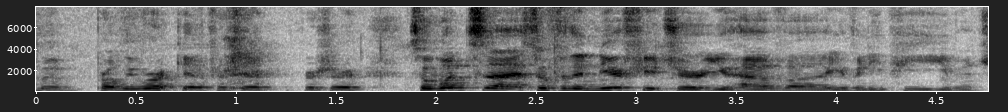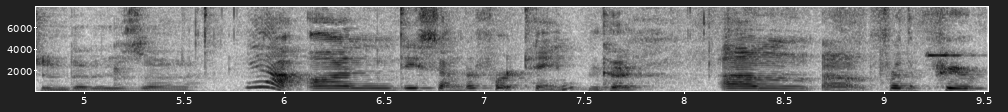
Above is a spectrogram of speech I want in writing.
Would Probably work, yeah, for sure, for sure. So what's uh, so for the near future? You have uh, you have an EP you mentioned that is uh, Yeah, on December 14th, okay. um, uh, for the pre-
